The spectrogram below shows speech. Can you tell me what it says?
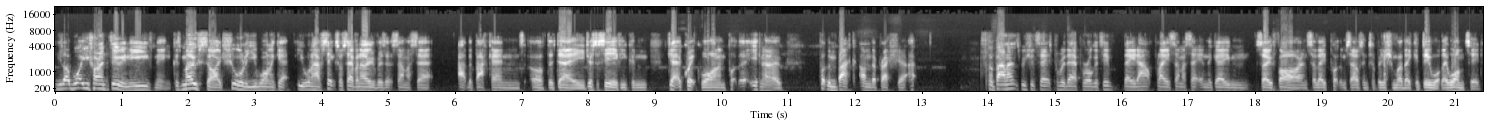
you like, what are you trying to do in the evening? Because most sides, surely you want to get, you want to have six or seven overs at Somerset at the back end of the day, just to see if you can get a quick one and put the, you know, put them back under pressure for balance, we should say it's probably their prerogative. They'd outplayed Somerset in the game so far, and so they put themselves into a position where they could do what they wanted.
